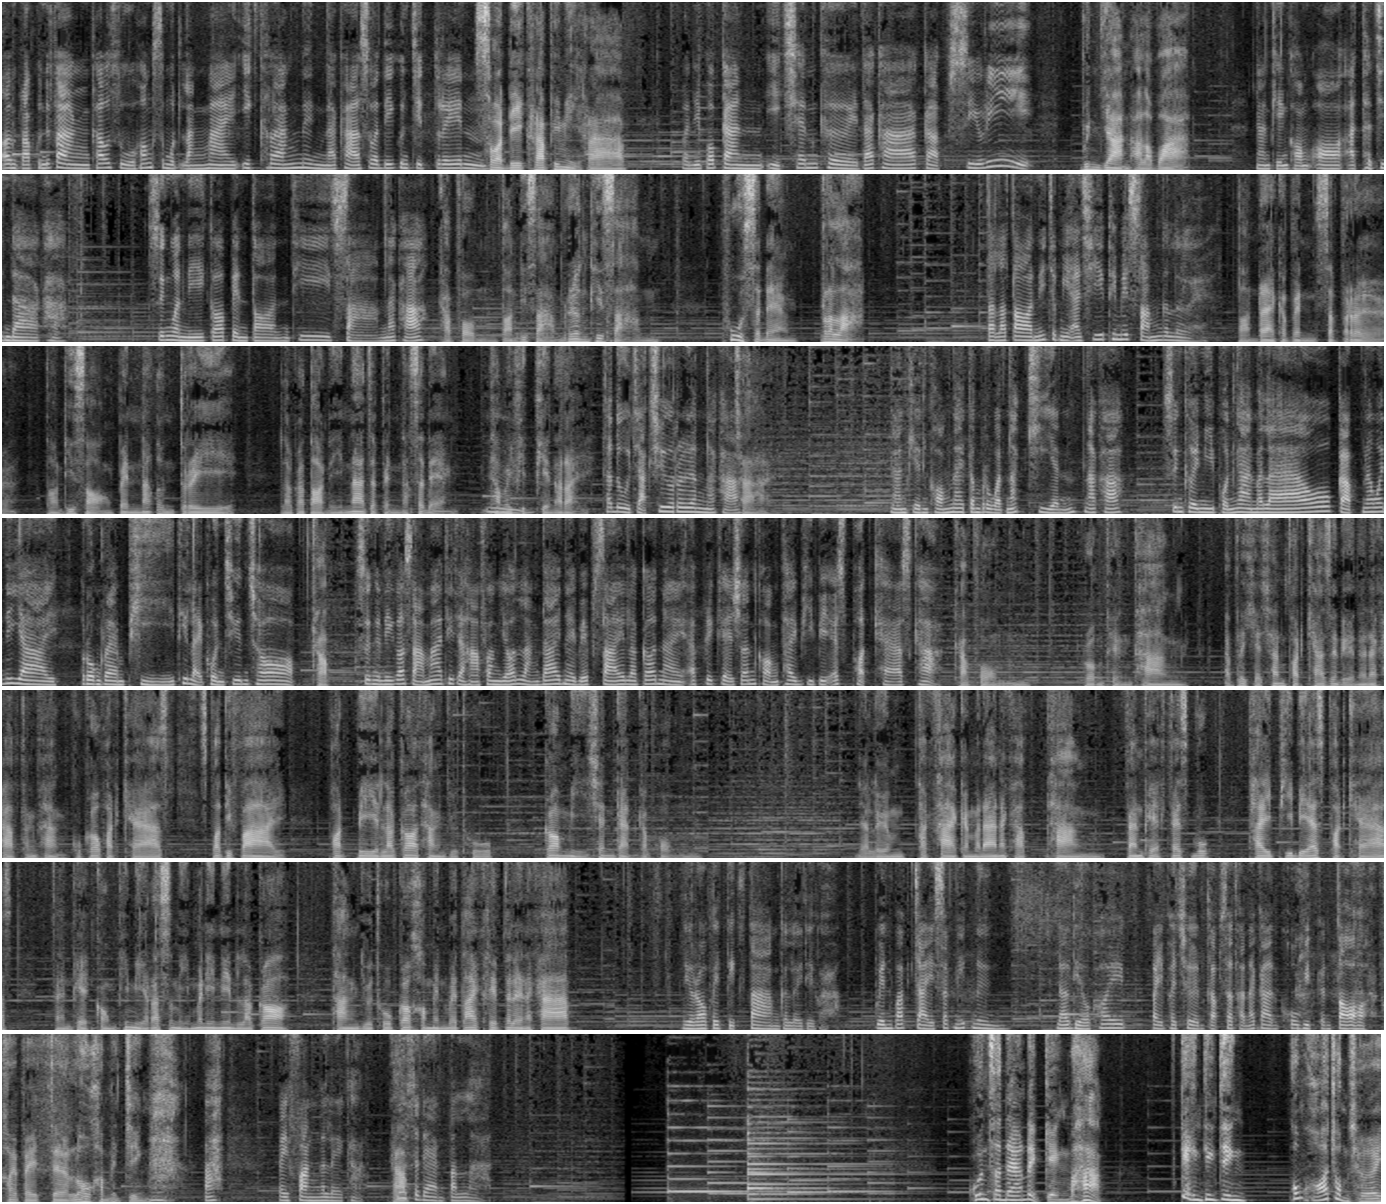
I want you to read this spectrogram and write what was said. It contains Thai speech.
ต้อนรับคุณผู้ฟังเข้าสู่ห้องสมุดหลังไม้อีกครั้งหนึ่งนะคะ สวัสดีคุณจิตรินสวัสดีครับพี่หมีครับ วันนี้พบกันอีกเช่นเคยนะคะ กับซีรีส์วิญญาณอารวาสงานเขียนของออัธจินดาค่ะ ซึ่งวันนี้ก็เป็นตอนที่ 3 นะคะ ครับผมตอนที่ 3 เรื่องที่ 3 ผู้แสดงประหลาด แต่ละตอนนี้จะมีอาชีพที่ไม่ซ้ำกันเลย ตอนแรกก็เป็นสับเปลอ ตอนที่2เป็นนักดนตรี แล้วก็ตอนนี้น่าจะเป็นนักแสดงถ้าไม่ผิดเพี้ยนอะไร ถ้าดูจากชื่อเรื่องนะคะ ใช่ งานเขียนของนายตำรวจนักเขียนนะคะ ซึ่งเคยมีผลงานมาแล้วกับนวนิยาย โรงแรมผีที่หลายคนชื่นชอบ ครับ ซึ่งอันนี้ก็สามารถที่จะหาฟังย้อนหลังได้ในเว็บไซต์ แล้วก็ในแอปพลิเคชันของไทย PBS Podcast ค่ะ ครับผม รวมถึงทางแอปพลิเคชันพอดแคสต์อื่นๆด้วยนะครับ ทั้งทาง Google Podcast Spotify Podbean แล้วก็ทาง YouTube ก็มีเช่นกันครับผม อย่าลืมทักทายกันมาได้นะครับ ทางแฟนเพจ Facebook ไทย PBS Podcast แฟนเพจของพี่หมีรัศมีมณีนิน แล้วก็ทาง YouTube ก็คอมเมนต์ไว้ใต้คลิปได้เลยนะครับ เดี๋ยวเราไปติดตามกันเลยดีกว่า เว้นวักใจสักนิดนึง แล้วเดี๋ยวค่อยไปเผชิญกับสถานการณ์โควิดกันต่อ ค่อยไปเจอโลกความเป็นจริง ไปไปฟังกันเลยค่ะครับ ผู้แสดงประหลาด คุณแสดงได้เก่งมาก เก่งจริง ๆ ผมขอชมเชย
